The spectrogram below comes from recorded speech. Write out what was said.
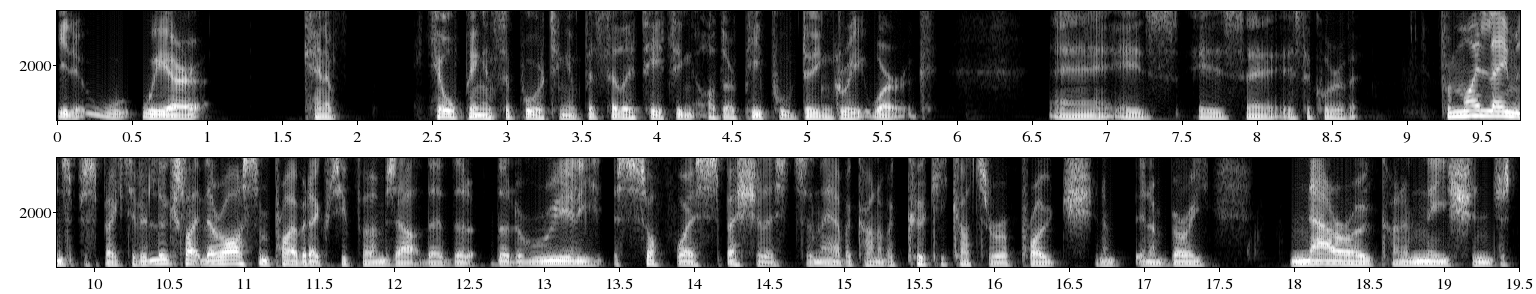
you know we are kind of helping and supporting and facilitating other people doing great work is is uh, is the core of it. From my layman's perspective, it looks like there are some private equity firms out there that that are really software specialists, and they have a kind of a cookie cutter approach in a in a very narrow kind of niche, and just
